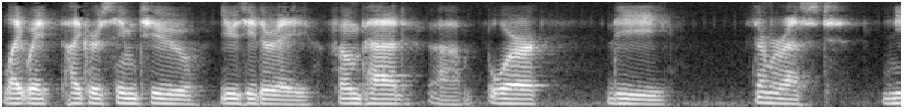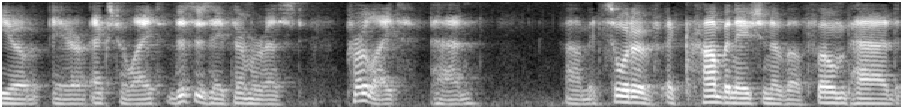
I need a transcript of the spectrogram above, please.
lightweight hikers seem to use either a foam pad um, or the Thermarest Neo Air Extra Light. This is a Thermarest Pro Light pad. Um, it's sort of a combination of a foam pad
